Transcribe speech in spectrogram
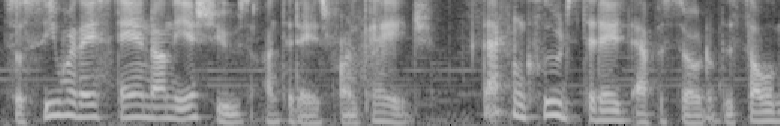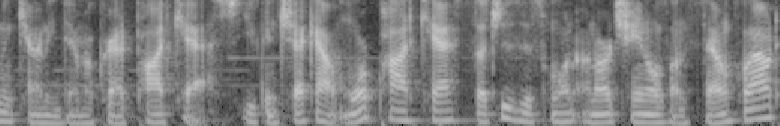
so see where they stand on the issues on today's front page. That concludes today's episode of the Sullivan County Democrat podcast. You can check out more podcasts such as this one on our channels on SoundCloud,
